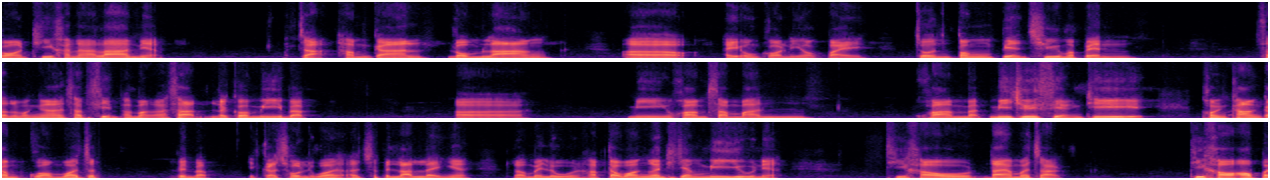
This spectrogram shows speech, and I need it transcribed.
ก่อนที่คณะราษฎรเนี่ยจะทำการล้มล้างเอ่อไอองค์กรนี้ออกไป จนต้องเปลี่ยนชื่อมาเป็นสำนักงานทรัพย์สินพระมหากษัตริย์ แล้วก็มีแบบเอ่อมีความสัมพันธ์ความแบบมีชื่อเสียงที่ค่อนข้างกำกวมว่าจะเป็นแบบเอกชนหรือว่าอาจจะเป็นรัฐอะไรเงี้ยเราไม่รู้นะครับ แต่ว่าเงินที่ยังมีอยู่เนี่ยที่เขาได้มาจากที่เขาเอาไป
